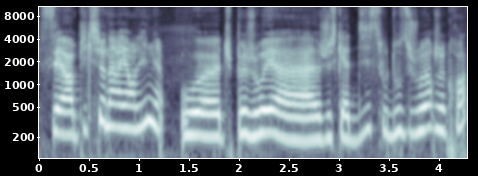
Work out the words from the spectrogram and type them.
C'est un Pictionary en ligne où euh, tu peux jouer à jusqu'à 10 ou 12 joueurs, je crois.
